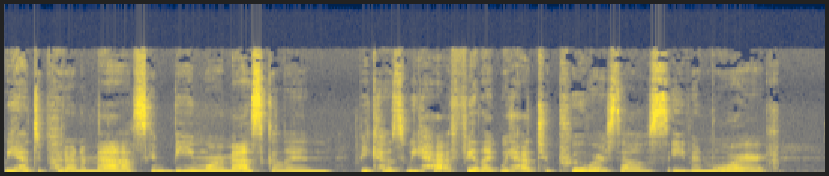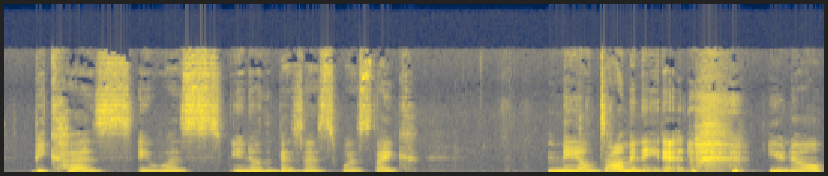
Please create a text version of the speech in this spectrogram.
we had to put on a mask and be more masculine because we ha- feel like we had to prove ourselves even more because it was you know the business was like male dominated you know?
